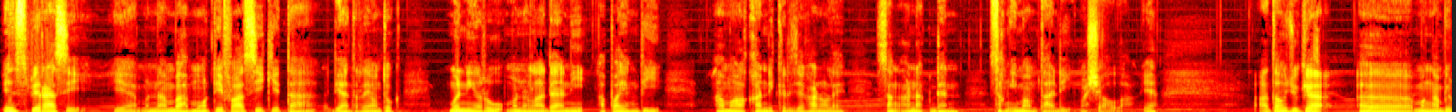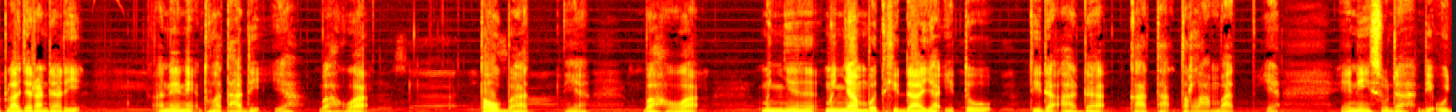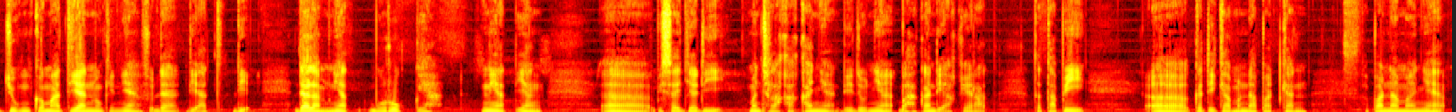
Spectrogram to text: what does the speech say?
inspirasi ya menambah motivasi kita di antaranya untuk meniru meneladani apa yang diamalkan dikerjakan oleh sang anak dan sang imam tadi, masya Allah ya. Atau juga e, mengambil pelajaran dari nenek tua tadi ya bahwa taubat ya bahwa menye, menyambut hidayah itu tidak ada kata terlambat ya. Ini sudah di ujung kematian mungkin ya, sudah di, di dalam niat buruk ya, niat yang uh, bisa jadi mencelakakannya di dunia bahkan di akhirat. Tetapi uh, ketika mendapatkan apa namanya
